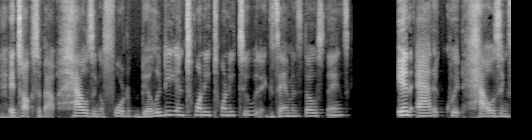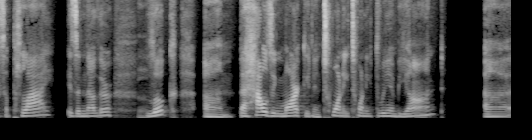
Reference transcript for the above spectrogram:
Mm-hmm. It talks about housing affordability in 2022. It examines those things. Inadequate housing supply is another look. Um, the housing market in 2023 and beyond. Uh,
